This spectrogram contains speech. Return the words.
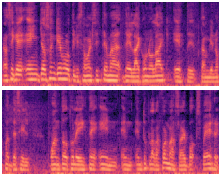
Así que en Yo Soy Gamer utilizamos el sistema de like o no like. Este, también nos puedes decir cuánto tú le diste en, en, en tu plataforma, Starbox PR.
